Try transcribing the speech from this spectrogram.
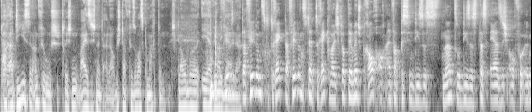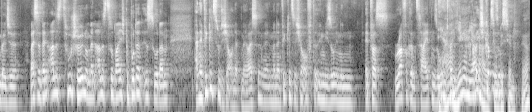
Paradies, in Anführungsstrichen, weiß ich nicht, Alter, ob ich dafür sowas gemacht bin. Ich glaube eher Da weniger, fehlt, Alter. da fehlt uns der Dreck, da fehlt uns der Dreck, weil ich glaube, der Mensch braucht auch einfach ein bisschen dieses, ne, so dieses, dass er sich auch vor irgendwelche Weißt du, wenn alles zu schön und wenn alles zu weich gebuttert ist, so dann, dann entwickelst du dich auch nicht mehr, weißt du? Man entwickelt sich ja oft irgendwie so in den etwas rougheren Zeiten so. Ja, und wenn, Yin und Yang ich halt so mir ein bisschen, ja.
